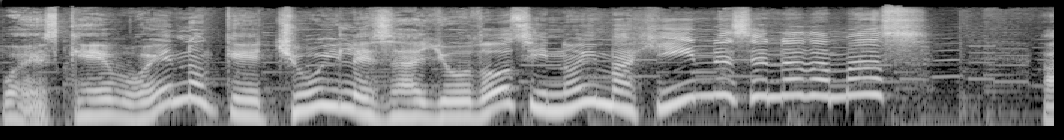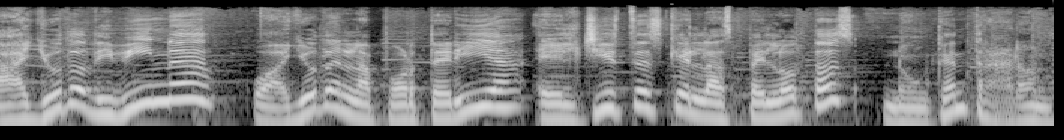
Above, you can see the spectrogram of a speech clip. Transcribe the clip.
Pues qué bueno que Chuy les ayudó, si no imagínese nada más. ayuda divina o ayuda en la portería. El chiste es que las pelotas nunca entraron.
